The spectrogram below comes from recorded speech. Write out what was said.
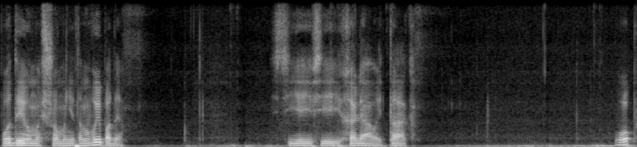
Подивимось, що мені там випаде. З цієї всієї халяви. Так. Оп.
